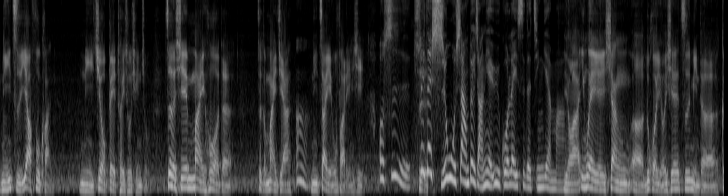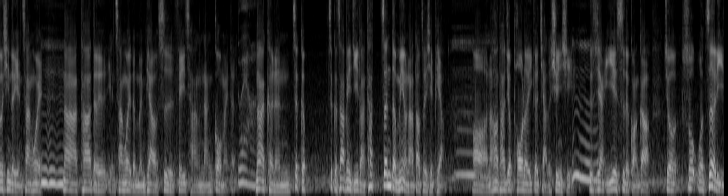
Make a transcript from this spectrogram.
你只要付款，你就被退出群组。这些卖货的这个卖家，嗯，你再也无法联系。哦，是。所以在实物上，队长你也遇过类似的经验吗？有啊，因为像呃，如果有一些知名的歌星的演唱会，嗯嗯嗯，那他的演唱会的门票是非常难购买的。对啊。那可能这个这个诈骗集团，他真的没有拿到这些票。哦，然后他就 po 了一个假的讯息，嗯、就是像一页式的广告，就说我这里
